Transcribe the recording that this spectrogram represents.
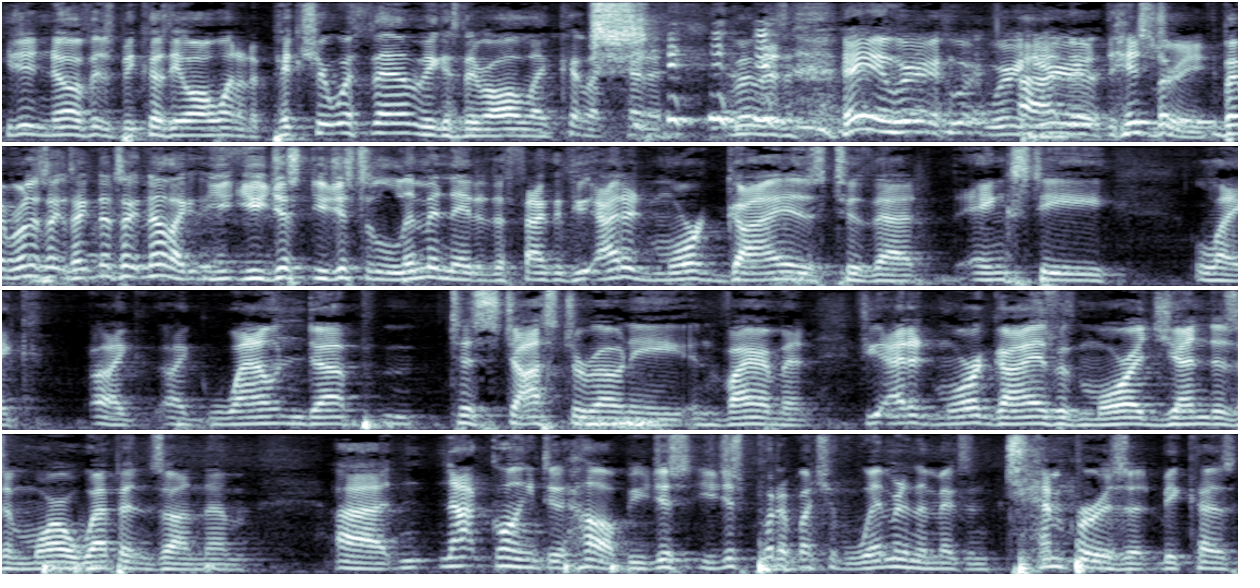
he didn't know if it was because they all wanted a picture with them because they were all like, like kind of. hey, we're we're, we're uh, here. history, but, but really, like, like, like no, like you, you just you just eliminated the fact that if you added more guys to that angsty, like like like wound up testosterone environment. If you added more guys with more agendas and more weapons on them uh, not going to help. You just you just put a bunch of women in the mix and tempers it because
